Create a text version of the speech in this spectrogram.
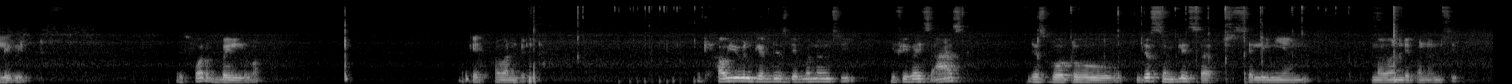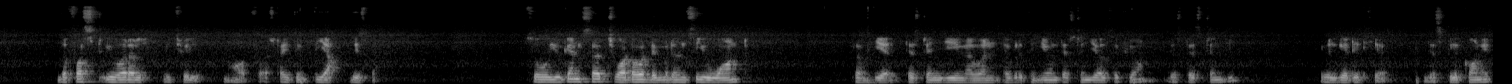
leave it. This for build one. Okay one build. Okay how you will get this dependency? If you guys ask just go to just simply search selenium maven dependency. The first url which will not first i think. Yeah this one so you can search whatever dependency you want from here. Testng maven everything. Even testng also if you want just testng you will get it here. Just click on it.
